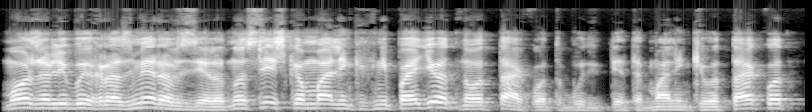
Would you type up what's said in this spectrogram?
Можно любых размеров сделать, но слишком маленьких не пойдет, но вот так вот будет где-то маленький вот так вот.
